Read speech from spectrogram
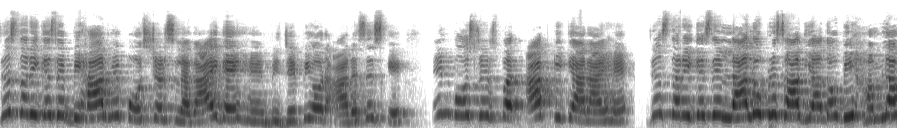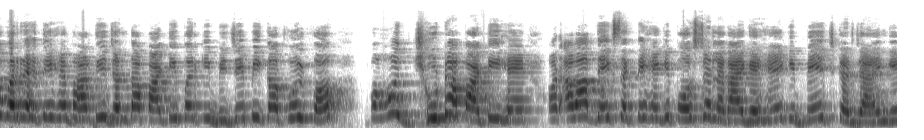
जिस तरीके से बिहार में पोस्टर्स लगाए गए हैं बीजेपी और आरएसएस के, इन पोस्टर्स पर आपकी क्या राय है? जिस तरीके से लालू प्रसाद यादव भी हमलावर रहते हैं, भारतीय जनता पार्टी पर कि बीजेपी का फुल फॉर्म बहुत झूठा पार्टी है। और अब आप देख सकते हैं कि पोस्टर लगाए गए हैं कि बेच कर जाएँगे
